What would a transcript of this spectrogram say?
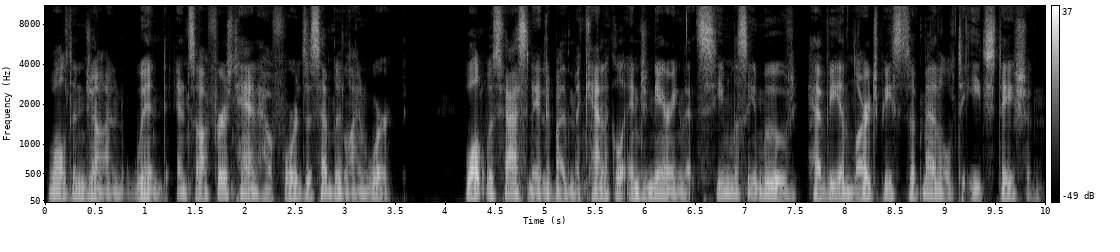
Walt and John went and saw firsthand how Ford's assembly line worked. Walt was fascinated by the mechanical engineering that seamlessly moved heavy and large pieces of metal to each station.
